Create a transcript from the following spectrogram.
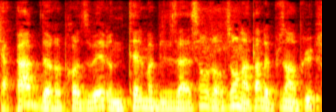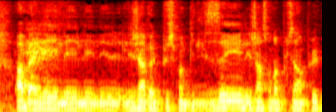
capable de reproduire une telle mobilisation? Aujourd'hui? On entend de plus en plus, ah ben les, les, les, les gens veulent plus se mobiliser, les gens sont de plus en plus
